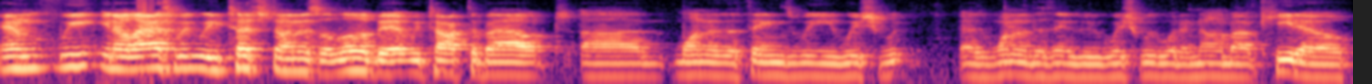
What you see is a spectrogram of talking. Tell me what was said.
And we, you know, last week we touched on this a little bit. We talked about uh, one of the things we wish, we, as one of the things we wish we would have known about keto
